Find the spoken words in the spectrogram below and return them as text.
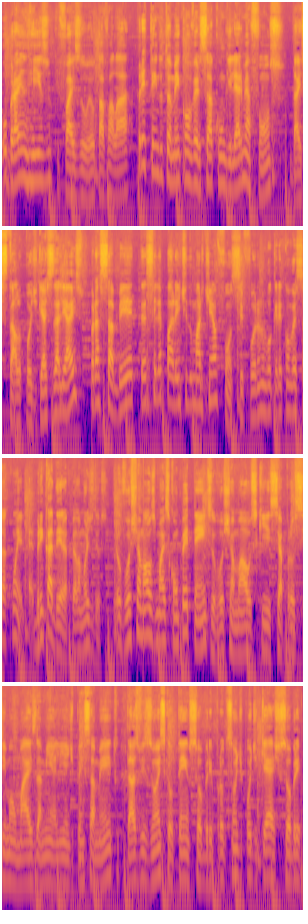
o Brian Riso, que faz o Eu Tava Lá, pretendo também conversar com o Guilherme Afonso, da Estalo Podcasts, aliás, para saber até se ele é parente do Martim Afonso. Se for, eu não vou querer conversar com ele. É brincadeira, pelo amor de Deus. Eu vou chamar os mais competentes, eu vou chamar os que se aproximam mais da minha linha de pensamento, das visões que eu tenho sobre produção de podcast, sobre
